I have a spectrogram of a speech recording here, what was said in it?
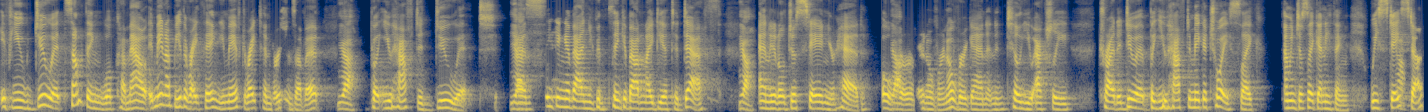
if you do it, something will come out. It may not be the right thing. You may have to write 10 versions of it, Yeah. but you have to do it. And Yes. thinking about, and you can think about an idea to death Yeah. and it'll just stay in your head over and over and over again and until you actually try to do it but you have to make a choice like i mean just like anything we stay Yeah. stuck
